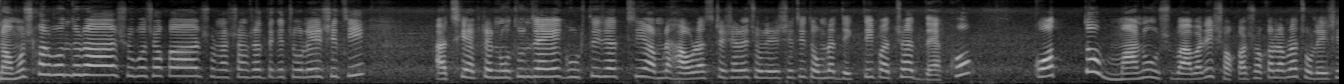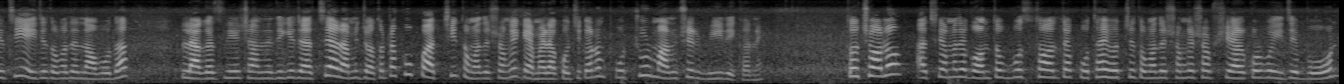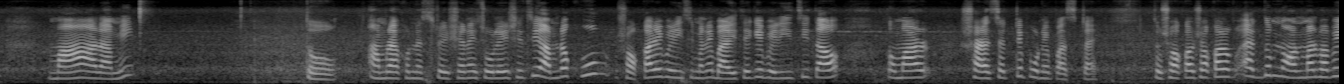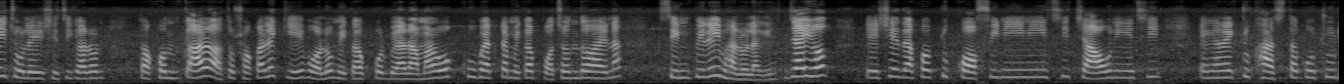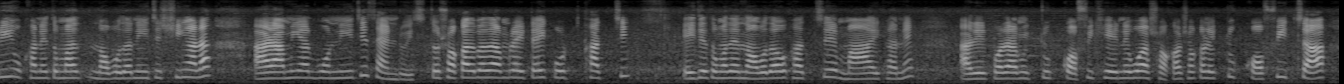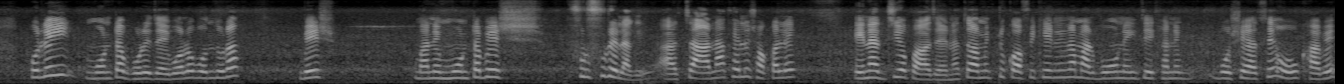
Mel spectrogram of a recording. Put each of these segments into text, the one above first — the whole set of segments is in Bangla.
নমস্কার বন্ধুরা, শুভ সকাল। সোনার সংসার থেকে চলে এসেছি। আজকে একটা নতুন জায়গায় ঘুরতে যাচ্ছি। আমরা হাওড়া স্টেশনে চলে এসেছি। তোমরা দেখতেই পাচ্ছ আর দেখো কত মানুষ। বাবারে, সকাল সকাল আমরা চলে এসেছি। এই যে তোমাদের নবদা লাগাজ নিয়ে সামনের দিকে যাচ্ছে। আর আমি যতটা খুব পাচ্ছি তোমাদের সঙ্গে ক্যামেরা করছি, কারণ প্রচুর মানুষের ভিড় এখানে। তো চলো, আজকে আমাদের গন্তব্যস্থলটা কোথায় হচ্ছে তোমাদের সঙ্গে সব শেয়ার করব। এই যে বোন, মা আর আমি। তো আমরা এখন স্টেশনে চলে এসেছি। আমরা খুব সকালে বেরিয়েছি মানে বাড়ি থেকে বেরিয়েছি তাও তোমার সাড়ে চারটে, পৌনে পাঁচটায়। তো সকাল সকাল একদম নর্মালভাবেই চলে এসেছি, কারণ তখন আর অত সকালে কে বলো মেকআপ করবে? আর আমারও খুব একটা মেকআপ পছন্দ হয় না সিম্পলেই ভালো লাগে। যাই হোক এসে দেখো একটু কফি নিয়ে নিয়েছি, চাও নিয়েছি, এখানে একটু খাস্তা কচুরি, ওখানে তোমার নবদা নিয়েছে সিঙ্গারা, আর আমি আর বোন নিয়েছি স্যান্ডউইচ। তো সকালবেলা আমরা এটাই কর- খাচ্ছি, এই যে তোমাদের নবদাও খাচ্ছে, মা এখানে, আর এরপরে আমি একটু কফি খেয়ে নেব, আর সকাল সকাল একটু কফি চা হলেই মনটা ভরে যায়। বলো বন্ধুরা, বেশ মানে মনটা বেশ ফুরফুরে লাগে। আর চা না খেলে সকালে এনার্জিও পাওয়া যায় না। তো আমি একটু কফি খেয়ে নিলাম আর বোন এই যে এখানে বসে আছে, ও খাবে।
